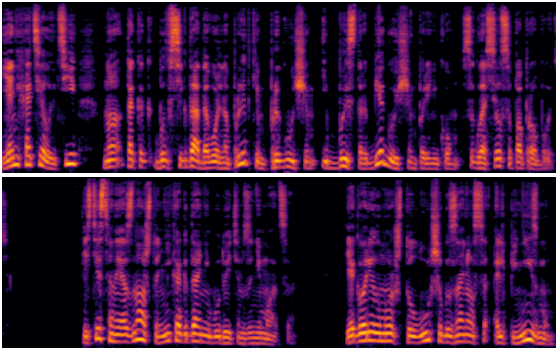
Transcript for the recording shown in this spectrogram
Я не хотел идти, но так как был всегда довольно прытким, прыгучим и быстро бегающим пареньком, согласился попробовать. Естественно, я знал, что никогда не буду этим заниматься. Я говорил ему, что лучше бы занялся альпинизмом,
